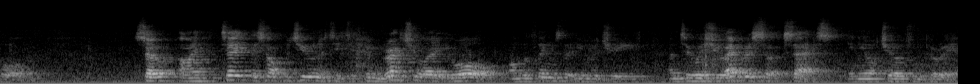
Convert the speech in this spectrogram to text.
for them. So I take this opportunity to congratulate you all on the things that you've achieved and to wish you every success in your chosen career.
